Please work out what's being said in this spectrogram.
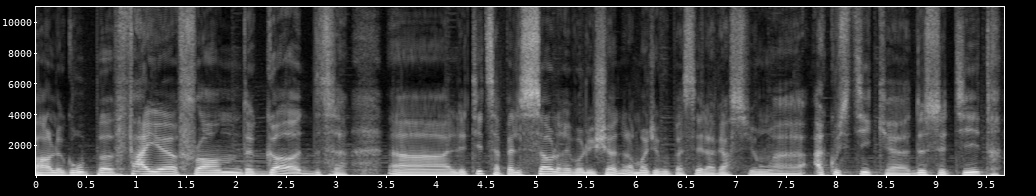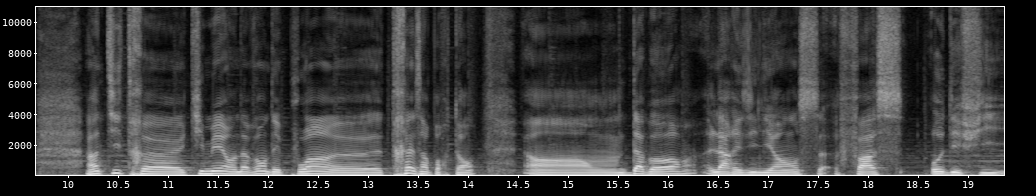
par le groupe Fire from the Gods. Euh, le titre s'appelle Soul Revolution. Alors moi je vais vous passer la version acoustique de ce titre. Un titre qui met en avant des points très importants. D'abord la résilience face aux défis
